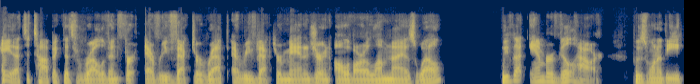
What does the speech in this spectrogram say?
hey, that's a topic that's relevant for every vector rep, every vector manager, and all of our alumni as well. We've got Amber Vilhauer, who's one of the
